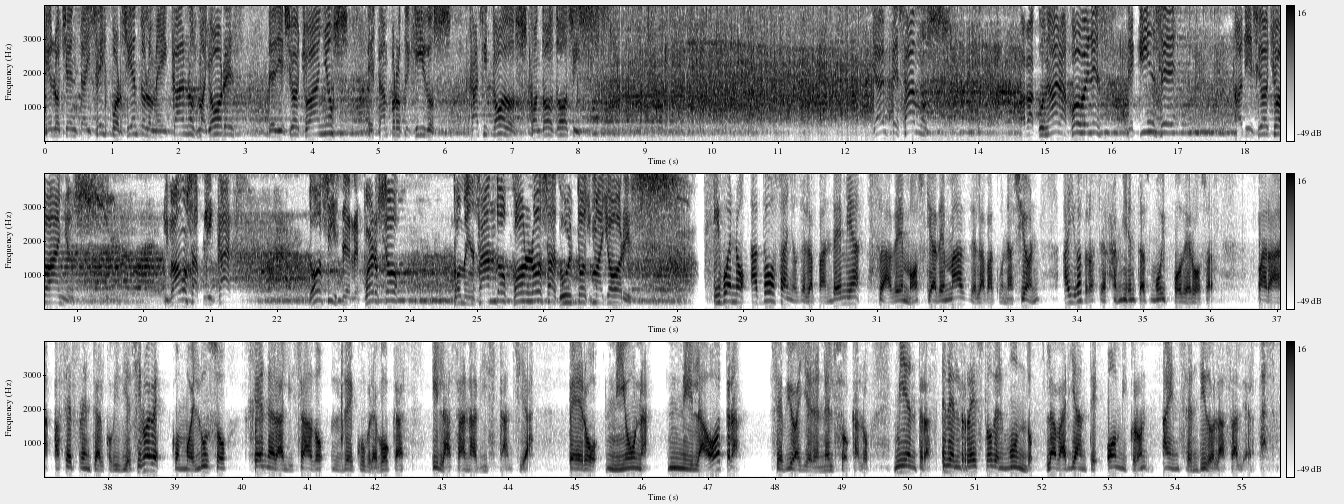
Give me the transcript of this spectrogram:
el 86% de los mexicanos mayores de 18 años están protegidos, casi todos con dos dosis. Ya empezamos a vacunar a jóvenes de 15 a 18 años y vamos a aplicar dosis de refuerzo comenzando con los adultos mayores. Y bueno, a dos años de la pandemia sabemos que además de la vacunación hay otras herramientas muy poderosas para hacer frente al COVID-19, como el uso generalizado de cubrebocas y la sana distancia. Pero ni una ni la otra se vio ayer en el Zócalo, mientras en el resto del mundo la variante Omicron ha encendido las alertas.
